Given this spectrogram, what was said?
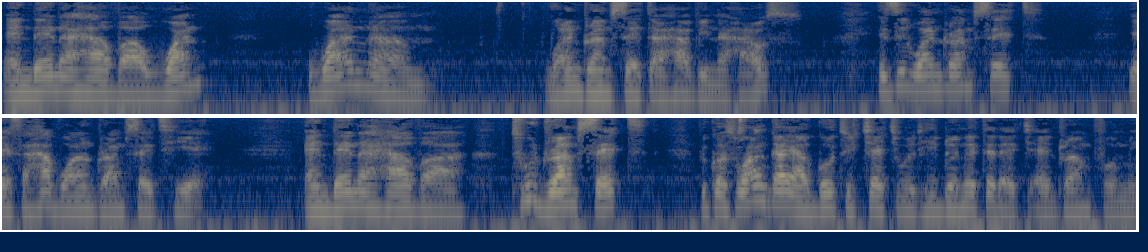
And then I have uh, one, one, um, one drum set I have in the house. Is it one drum set? Yes, I have one drum set here. And then I have uh, two drum sets because one guy I go to church with, he donated a, a drum for me.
